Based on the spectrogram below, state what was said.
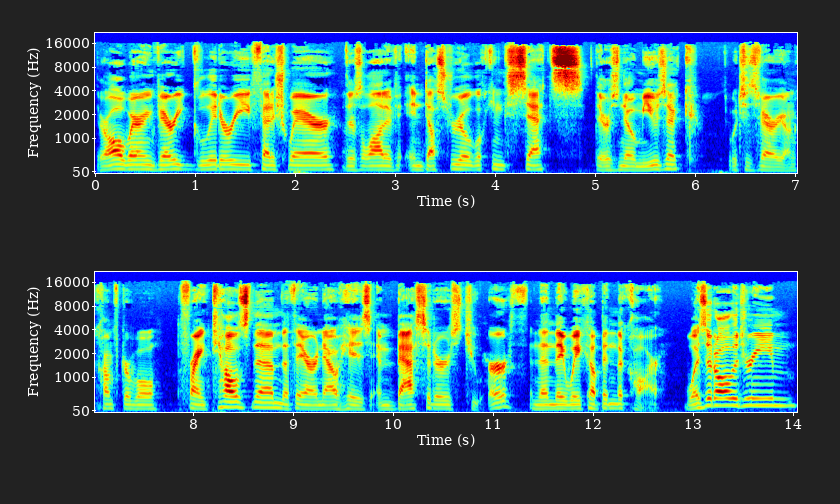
They're all wearing very glittery fetish wear. There's a lot of industrial looking sets. There's no music, which is very uncomfortable. Frank tells them that they are now his ambassadors to Earth, and then they wake up in the car. Was it all a dream?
